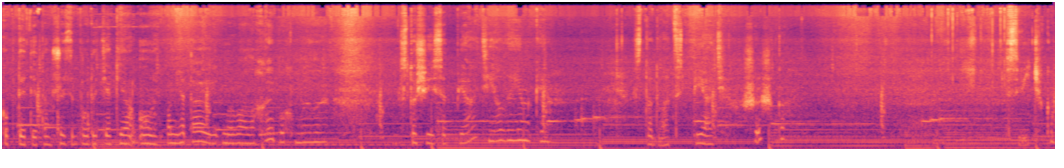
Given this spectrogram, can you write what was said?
коптити там щось будуть, як я пам'ятаю, відмивала, хай Бог милує. 165 ялинки, 125 шишка, свічка.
